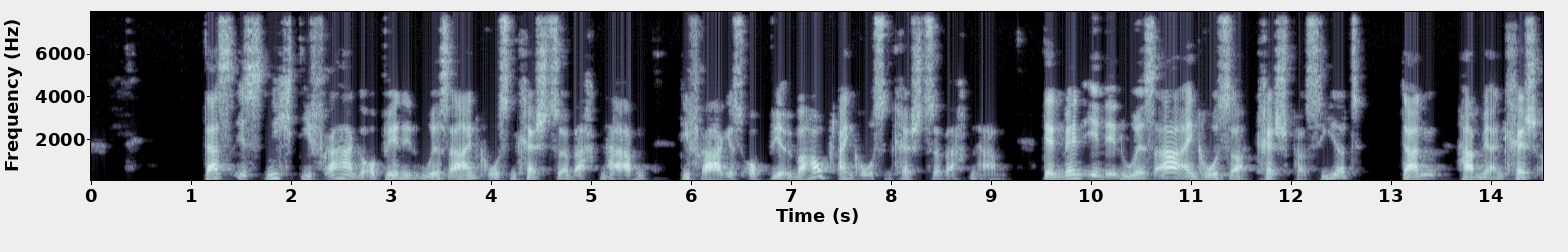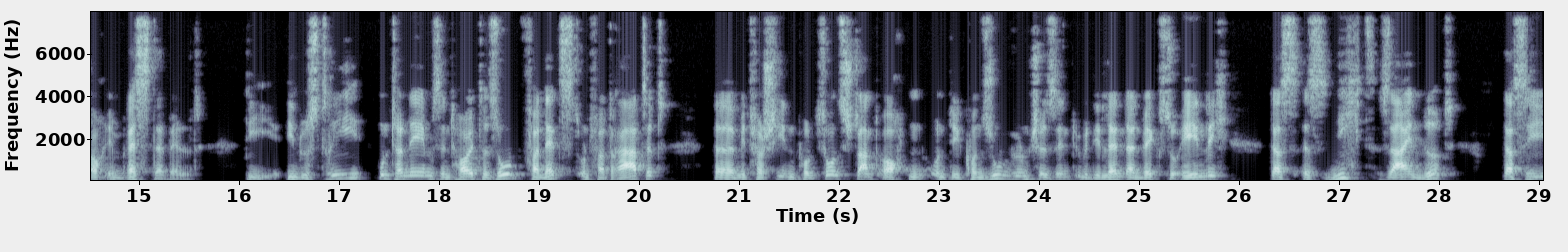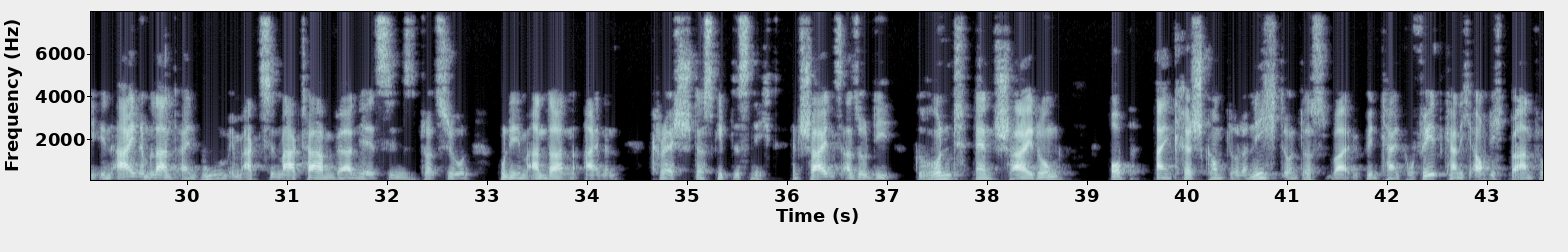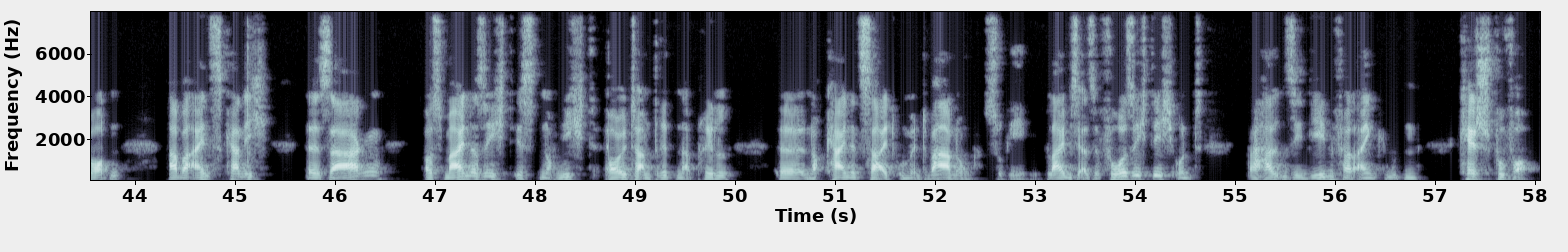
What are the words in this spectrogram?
Das ist nicht die Frage, ob wir in den USA einen großen Crash zu erwarten haben. Die Frage ist, ob wir überhaupt einen großen Crash zu erwarten haben. Denn wenn in den USA ein großer Crash passiert, dann haben wir einen Crash auch im Rest der Welt. Die Industrieunternehmen sind heute so vernetzt und verdrahtet äh, mit verschiedenen Produktionsstandorten und die Konsumwünsche sind über die Länder hinweg so ähnlich, dass es nicht sein wird, dass sie in einem Land einen Boom im Aktienmarkt haben werden, jetzt in Situation, und im anderen einen Crash. Das gibt es nicht. Entscheidend ist also die Grundentscheidung, ob ein Crash kommt oder nicht. Und das war, ich bin kein Prophet, kann ich auch nicht beantworten. Aber eins kann ich äh, sagen, aus meiner Sicht ist noch nicht heute am 3. April äh, noch keine Zeit, um Entwarnung zu geben. Bleiben Sie also vorsichtig und behalten Sie in jedem Fall einen guten Cash-Puffer.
